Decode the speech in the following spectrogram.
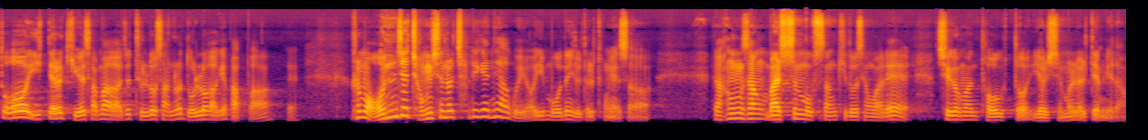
또 이때를 기회 삼아가지고 들로산으로 놀러 가게 바빠. 예. 그러면 언제 정신을 차리겠냐고요. 이 모든 일들을 통해서. 그러니까 항상 말씀 묵상 기도 생활에 지금은 더욱더 열심을 낼 때입니다.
